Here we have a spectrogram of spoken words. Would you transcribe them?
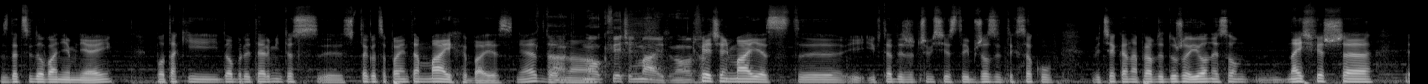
zdecydowanie mniej. Bo taki dobry termin to z, z tego co pamiętam maj chyba jest, nie? Do, tak, na... no kwiecień, maj. No, że... Kwiecień, maj jest y, i wtedy rzeczywiście z tej brzozy tych soków wycieka naprawdę dużo i one są najświeższe, y,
